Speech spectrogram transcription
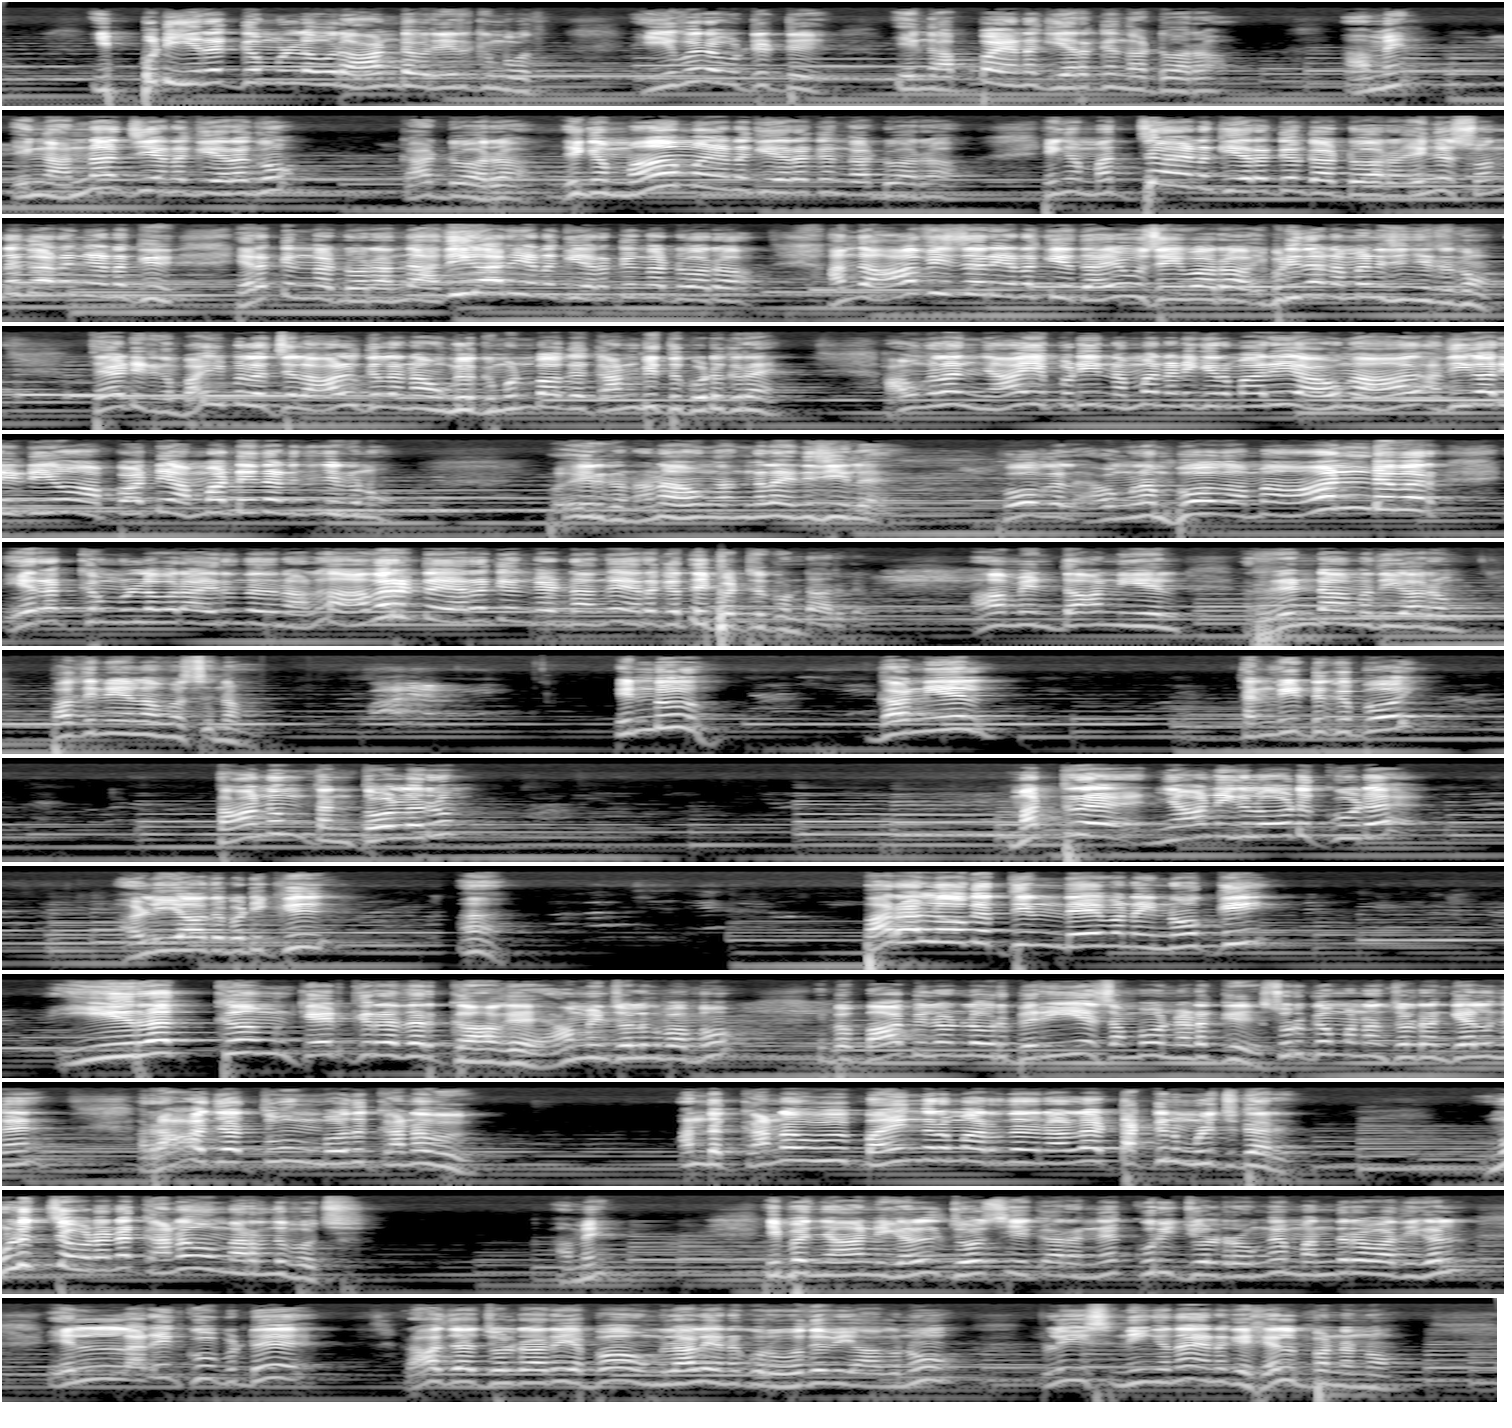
இப்படி இரக்கமுள்ள ஒரு ஆண்டவர் இருக்கும்போது இவரை விட்டுட்டு எங்க அப்பா எனக்கு இறக்கம் காட்டுவாரா? ஆமீன். எங்க அண்ணாச்சி எனக்கு இறக்கம் காட்டுவாரா? எங்க மாமா எனக்கு இறக்கம் காட்டுவாரா? எங்க மச்சான் எனக்கு இறக்கம் காட்டுவாரா? எங்க சொந்தக்காரங்க எனக்கு இறக்கம் காட்டுவாரா? அந்த அதிகாரி எனக்கு இறக்கம் காட்டுவாரா? அந்த ஆபீசர் எனக்கு தயவு செய்வாரா? இப்படிதான் நம்ம என்ன செஞ்சுட்டு இருக்கோம். தேடிடுங்க இருக்கோம் பைபிளில் சில ஆட்களை நான் உங்களுக்கு முன்பாக காண்பித்து கொடுக்குறேன். அவங்களாம் நியாயப்படி நம்ம நினைக்கிற மாதிரி அவங்க ஆ- அதிகாரிகிட்டையும் அப்பாட்டையும் அம்மாட்டையும் தான் நினைச்சிருக்கணும். போயிருக்கணும். ஆனால் அவங்க அங்கெல்லாம் என்ன போகலை. அவங்களாம் போகாம ஆண்டவர் இறக்கம் உள்ளவராக இருந்ததுனால அவர்கிட்ட இறக்கம் கேட்டாங்க இறக்கத்தை பெற்றுக்கொண்டார்கள் ஆமீன். தானியேல் ரெண்டாம் அதிகாரம் பதினேழாம் வசனம். பின்பு தானியேல் தன் வீட்டுக்கு போய் தானும் தன் தோழரும் மற்ற ஞானிகளோடு கூட அழியாதபடிக்கு ஆ, பரலோகத்தின் தேவனை நோக்கி இரக்கம் கேட்கிறதற்காக. ஆமீன் சொல்லுங்க பார்ப்போம் இப்போ பாபிலோன்ல ஒரு பெரிய சம்பவம் நடக்கு. சுருக்கமா நான் சொல்றேன் கேளுங்க. ராஜா தூங்கும்போது கனவு. அந்த கனவு பயங்கரமா இருந்ததுனால டக்குன்னு முழிச்சிட்டாரு. முழிச்ச உடனே கனவு மறந்து போச்சு. ஆமே இப்போ ஞானிகள் ஜோசியக்காரங்க குறி சொல்கிறவங்க மந்திரவாதிகள் எல்லாரையும் கூப்பிட்டு ராஜா சொல்கிறாரு எப்பா உங்களால் எனக்கு ஒரு உதவி ஆகணும். ப்ளீஸ் நீங்கள் தான் எனக்கு ஹெல்ப் பண்ணணும்.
